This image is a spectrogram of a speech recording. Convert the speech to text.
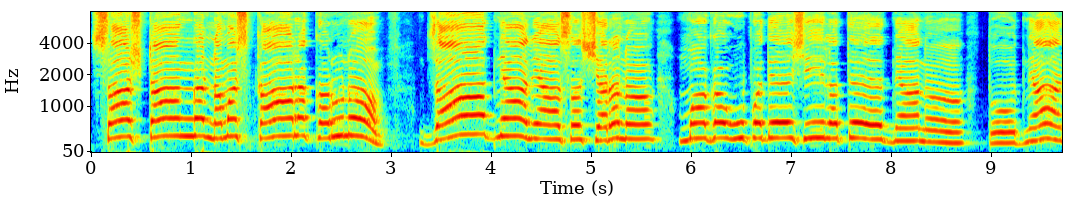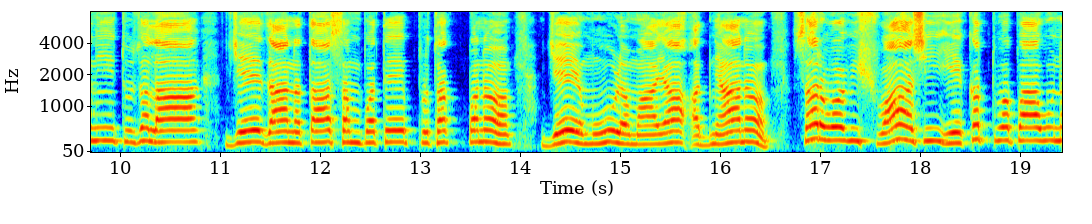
साष्टांग नमस्कार करून जा ज्ञान्यास शरण. मग उपदेशील ते ज्ञान. तो ज्ञानी तुझला जे जाणता संपते पृथकपण जे मूळ माया अज्ञान सर्व विश्वासी एकत्व पाहून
